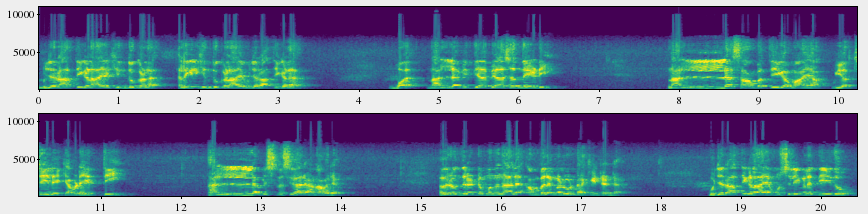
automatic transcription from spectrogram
ഗുജറാത്തികളായ ഹിന്ദുക്കൾ അല്ലെങ്കിൽ ഹിന്ദുക്കളായ ഗുജറാത്തികൾ നല്ല വിദ്യാഭ്യാസം നേടി നല്ല സാമ്പത്തികമായ ഉയർച്ചയിലേക്ക് അവിടെ എത്തി നല്ല ബിസിനസ്സുകാരാണ് അവർ. അവരൊന്ന് രണ്ട് മൂന്ന് നാല് അമ്പലങ്ങളും ഉണ്ടാക്കിയിട്ടുണ്ട്. ഗുജറാത്തികളായ മുസ്ലിങ്ങൾ എന്ത് ചെയ്തു?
